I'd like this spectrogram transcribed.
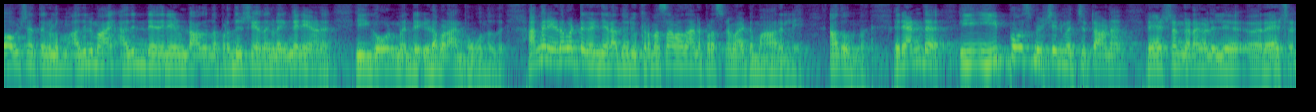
ഭവിഷ്യത്തുകളും അതിനുമായി അതിന്റെതിരെ ഉണ്ടാകുന്ന പ്രതിഷേധങ്ങൾ എങ്ങനെയാണ് ഈ ഗവൺമെന്റ് ഇടപെടാൻ പോകുന്നത്? അങ്ങനെ ഇടപെട്ട് കഴിഞ്ഞാൽ അതൊരു ക്രമസമാധാന പ്രശ്നമായിട്ട് മാറില്ലേ. അതൊന്ന്. രണ്ട് ഈ ഇ പോസ് മെഷീൻ വെച്ചിട്ടാണ് റേഷൻ കടകളിൽ റേഷൻ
